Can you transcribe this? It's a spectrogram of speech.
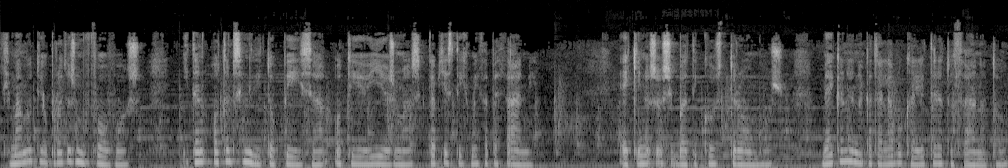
Θυμάμαι ότι ο πρώτος μου φόβος ήταν όταν συνειδητοποίησα ότι ο ήλιος μας κάποια στιγμή θα πεθάνει. Εκείνος ο συμπατικός τρόμος με έκανε να καταλάβω καλύτερα το θάνατο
